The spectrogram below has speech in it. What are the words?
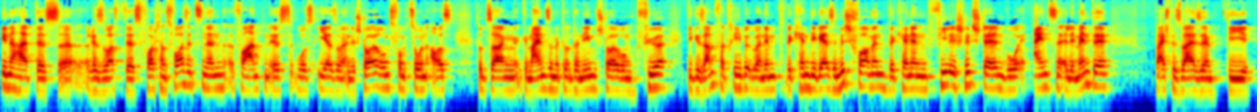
innerhalb des äh, Ressorts des Vorstandsvorsitzenden äh, vorhanden ist, wo es eher so eine Steuerungsfunktion aus sozusagen gemeinsam mit der Unternehmenssteuerung für die Gesamtvertriebe übernimmt. Wir kennen diverse Mischformen, wir kennen viele Schnittstellen, wo einzelne Elemente, beispielsweise die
